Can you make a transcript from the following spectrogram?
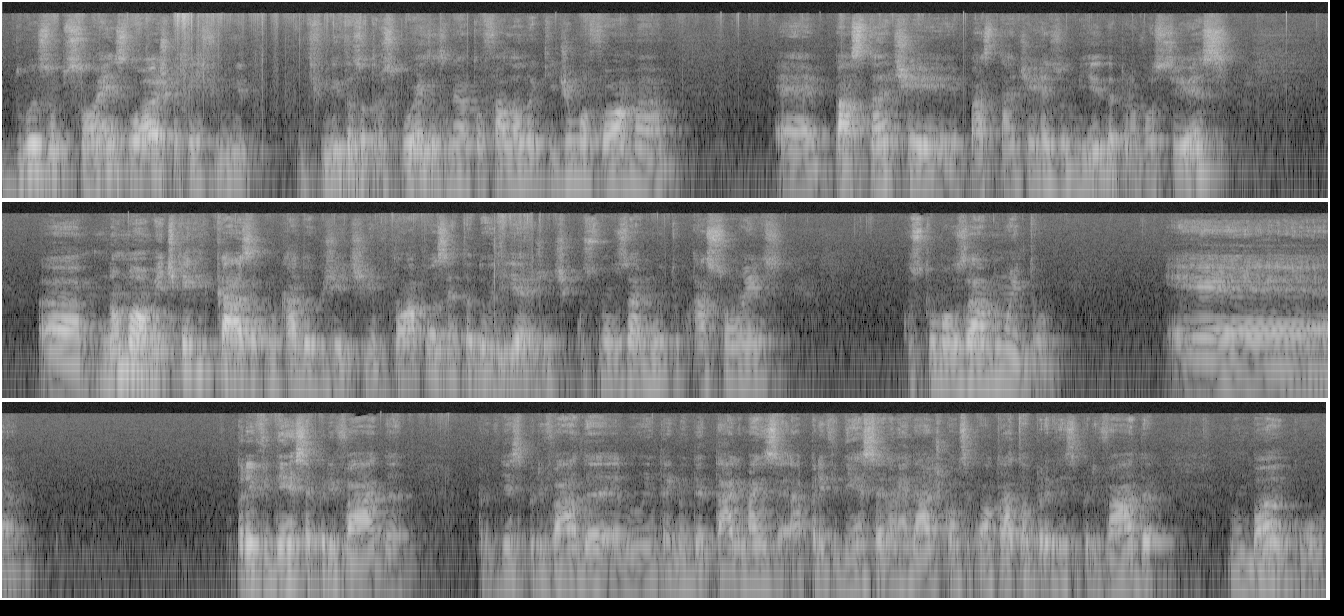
duas opções. Lógico, tem infinitas outras coisas, né? Eu estou falando aqui de uma forma é, bastante, bastante resumida para vocês. Uh, normalmente, o que, é que casa com cada objetivo? Então, a aposentadoria, a gente costuma usar muito ações, costuma usar muito é, previdência privada. Previdência privada, eu não entrei no detalhe, mas a previdência, na verdade, quando você contrata uma previdência privada num banco,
